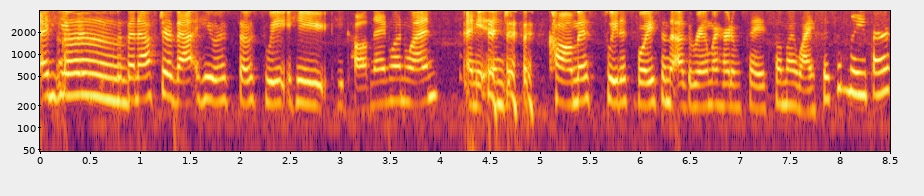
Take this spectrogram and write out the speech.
and he was. Oh. But then after that, he was so sweet. He he called 911 and he, in just the calmest, sweetest voice in the other room, I heard him say, "So my wife is in labor."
